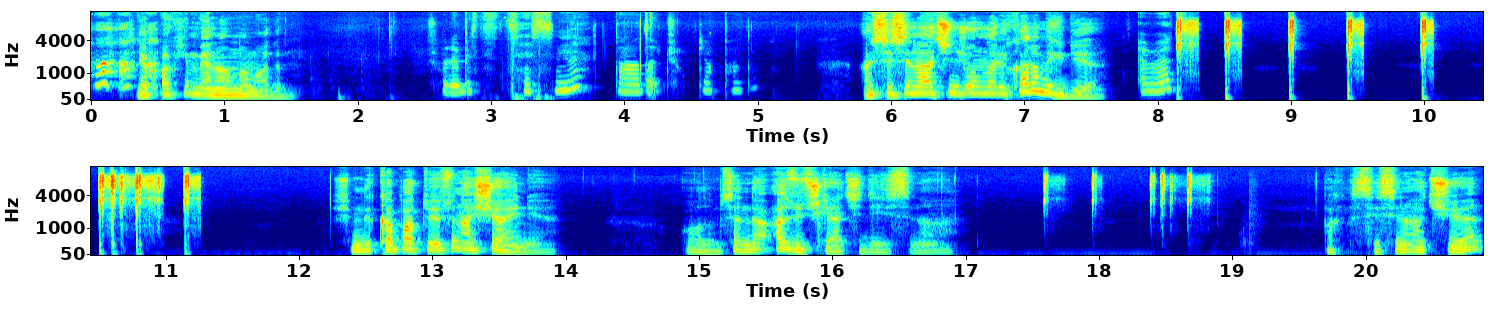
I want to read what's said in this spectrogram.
Yap bakayım ben anlamadım. şöyle bir sesini daha da çok yapalım. Ha, sesini açınca onlar yukarı mı gidiyor? Evet. Şimdi kapatıyorsun aşağı iniyor. Oğlum sen de az üçkağıtçı değilsin ha. Bak sesini açıyor.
